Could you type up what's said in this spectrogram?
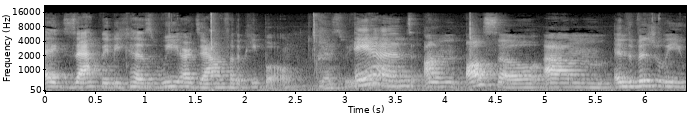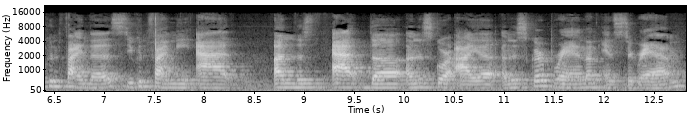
Exactly, because we are down for the people. Yes, we. And um, also, um, individually, you can find us. You can find me at unders- at the underscore Aya underscore brand on Instagram.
